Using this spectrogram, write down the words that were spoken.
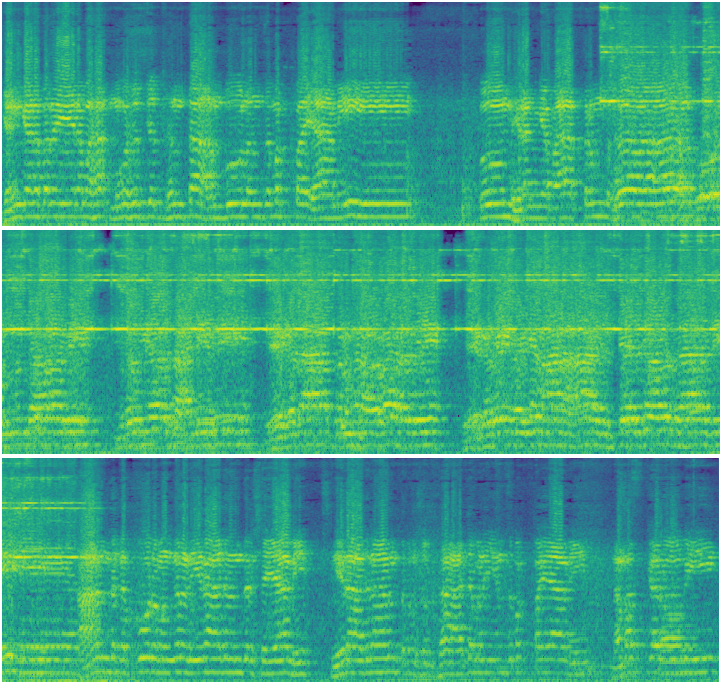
గంగణపతయే నమ. మోషుద్ధంత అంబూలం సమర్పయామి. ఓం హిరణ్యపాత్రం ఆనంద కర్పూర మంగళ నీరాజనం దర్శయామి. నీరాజనానంతరం శుద్ధాచమనీయం సమర్పయామి. నమస్కరోమి.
